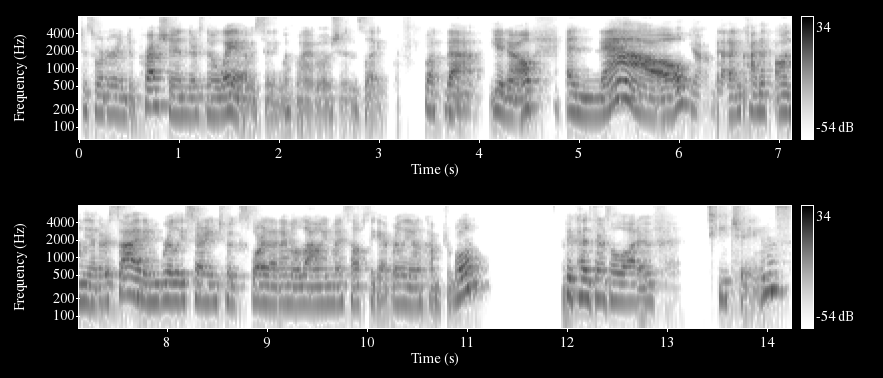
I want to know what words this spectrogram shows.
disorder and depression there's no way i was sitting with my emotions like fuck that you know and now Yeah. that i'm kind of on the other side i'm really starting to explore that i'm allowing myself to get really uncomfortable because there's a lot of teachings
